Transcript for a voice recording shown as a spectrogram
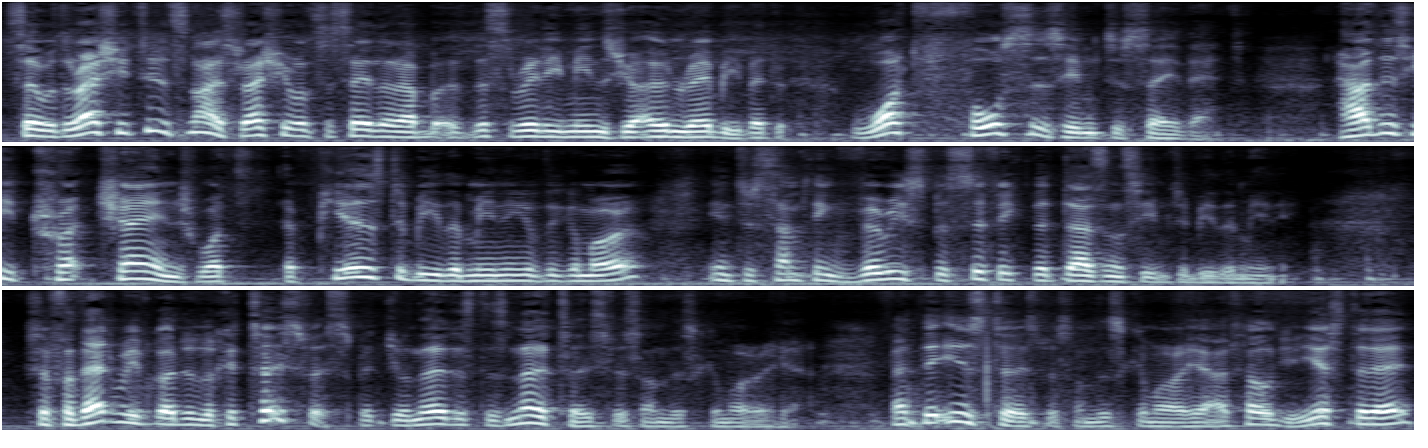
So with Rashi too, it's nice. Rashi wants to say that this really means your own Rebbe, but what forces him to say that? How does he tr- change what appears to be the meaning of the Gemara into something very specific that doesn't seem to be the meaning. So for that we've got to look at Tosfos, but you'll notice there's no Tosfos on this Gemara here. But there is Tosfos on this Gemara here. I told you yesterday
